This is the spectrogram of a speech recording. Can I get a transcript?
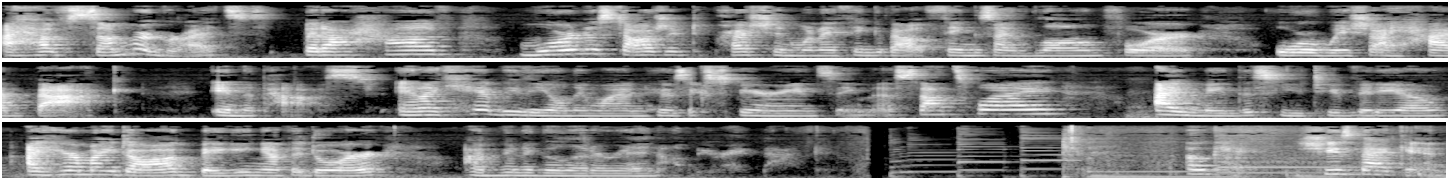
I have some regrets, but I have more nostalgic depression when I think about things I long for or wish I had back in the past. And I can't be the only one who's experiencing this. That's why I made this YouTube video. I hear my dog begging at the door. I'm gonna go let her in. I'll be right back. Okay, she's back in,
